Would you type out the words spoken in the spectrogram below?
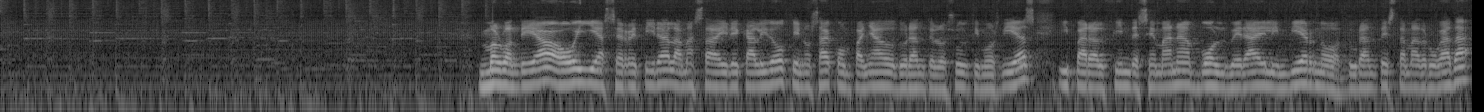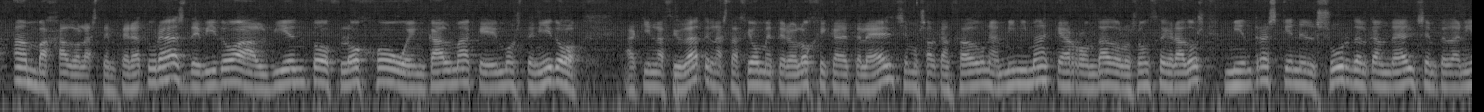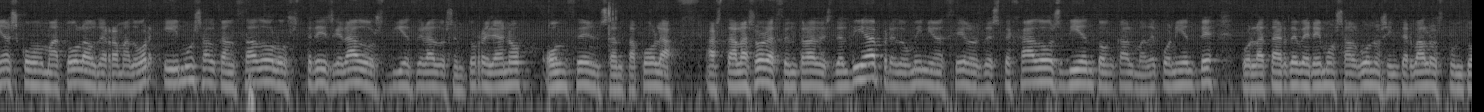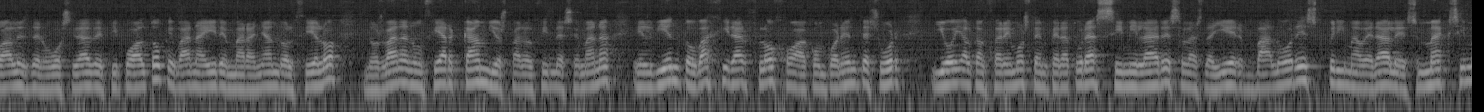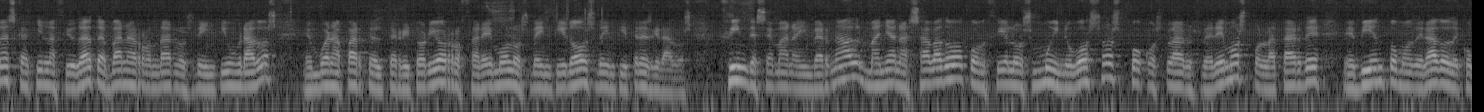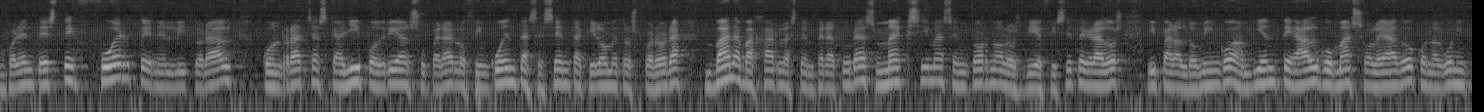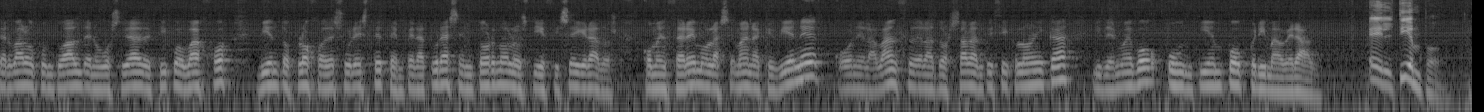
Muy buen día. Hoy ya se retira la masa de aire cálido que nos ha acompañado durante los últimos días y para el fin de semana volverá el invierno. Durante esta madrugada han bajado las temperaturas debido al viento flojo o en calma que hemos tenido. Aquí en la ciudad, en la estación meteorológica de Telaelch, hemos alcanzado una mínima que ha rondado los 11 grados, mientras que en el sur del Camp en pedanías como Matola o Derramador, hemos alcanzado los 3 grados, 10 grados en Torrellano, 11 en Santa Pola. Hasta las horas centrales del día, predominio de cielos despejados, viento en calma de poniente. Por la tarde veremos algunos intervalos puntuales de nubosidad de tipo alto que van a ir enmarañando el cielo. Nos van a anunciar cambios para el fin de semana. El viento va a girar flojo a componente sur y hoy alcanzaremos temperaturas similares a las de ayer. Valores primaverales máximas que aquí en la ciudad van a rondar los 21 grados. En buena parte del territorio rozaremos los 22-23 grados. Fin de semana invernal, mañana sábado con cielos muy nubosos, pocos claros veremos, por la tarde eh, viento moderado de componente este fuerte en el litoral, con rachas que allí podrían superar los 50-60 kilómetros por hora. Van a bajar las temperaturas máximas en torno a los 17 grados y para el domingo ambiente algo más soleado con algún intervalo puntual de nubosidad de tipo bajo, viento flojo de sureste, temperaturas en torno a los 16 grados. Comenzaremos la semana que viene con el avance de la dorsal anticiclónica y de nuevo un tiempo primaveral. El tiempo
